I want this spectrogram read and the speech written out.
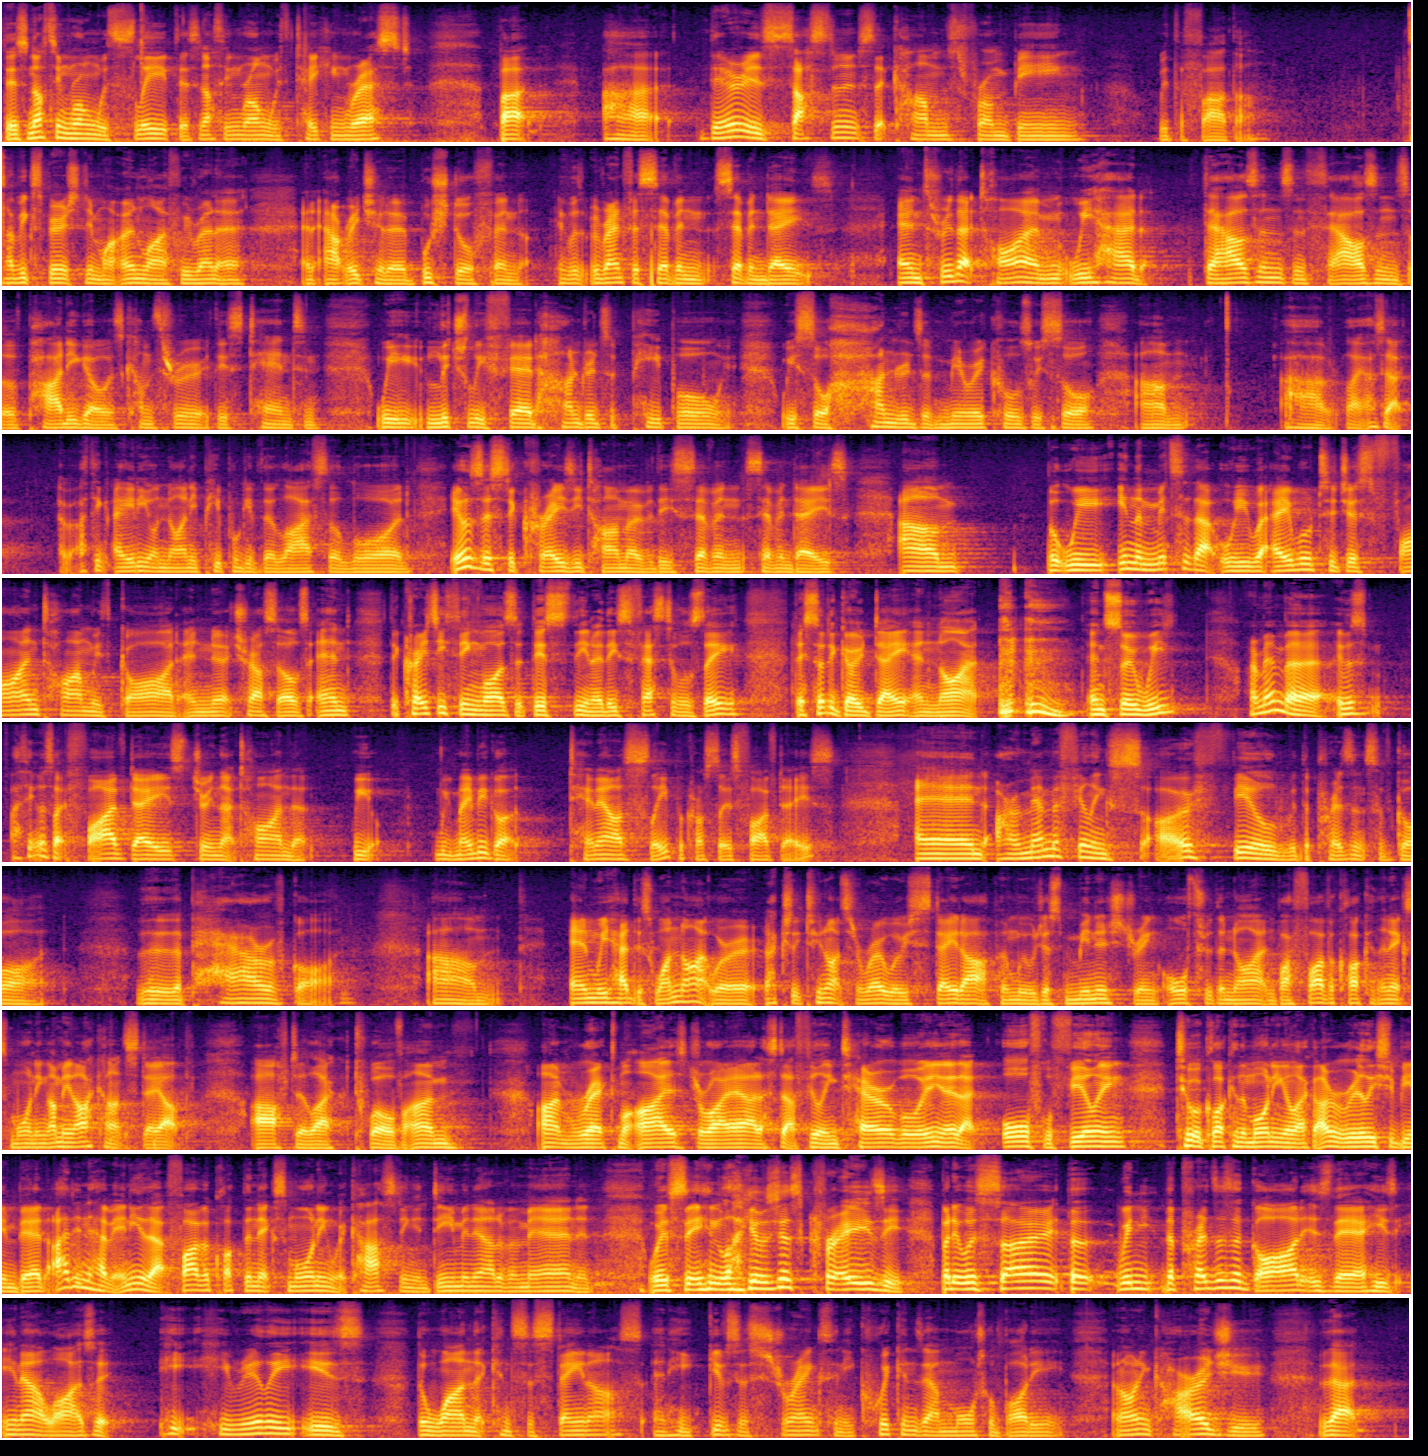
there's nothing wrong with sleep, there's nothing wrong with taking rest, but uh, there is sustenance that comes from being with the Father. I've experienced in my own life. We ran a, an outreach at a bush doof, and it, was, it ran for seven, seven days. And through that time, we had thousands and thousands of partygoers come through this tent, and we literally fed hundreds of people. We, saw hundreds of miracles. We saw, um, uh, like I said, I think 80 or 90 people give their lives to the Lord. It was just a crazy time over these seven seven days. Um, but we, in the midst of that, we were able to just find time with God and nurture ourselves. And the crazy thing was that this, you know, these festivals, they, they sort of go day and night. and so we, I remember it was, I think it was like five days during that time that we, we maybe got 10 hours sleep across those five days. And I remember feeling so filled with the presence of God, the, the power of God. Um, and we had this one night where, actually two nights in a row, where we stayed up and we were just ministering all through the night. And by five o'clock in the next morning, I mean, I can't stay up after like 12. I'm, I'm wrecked. My eyes dry out. I start feeling terrible. You know, that awful feeling. Two o'clock in the morning, you're like, I really should be in bed. I didn't have any of that. Five o'clock the next morning, we're casting a demon out of a man and we're seeing like it was just crazy. But it was so, the, when the presence of God is there, He's in our lives. He, he really is the one that can sustain us and He gives us strength and He quickens our mortal body. And I encourage you that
